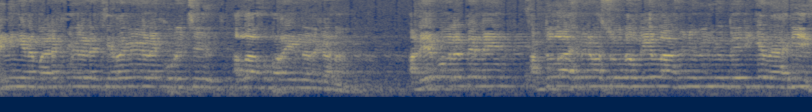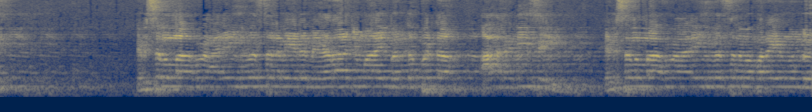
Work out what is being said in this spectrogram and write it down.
എന്നിങ്ങനെ മലക്കുകളുടെ ചിറകുകളെ കുറിച്ച് അള്ളാഹു പറയുന്നത് കാണാം. അതേപോലെ തന്നെ അബ്ദുല്ലാഹിബിൻ മസൂദ് അള്ളാഹുനുവിന് ഉദ്ധരിക്കുന്ന ഹരീസ് നബിസല്ലാഹു അലൈഹി വസല്ലമയുടെ മേറാജുമായി ബന്ധപ്പെട്ട ആ ഹദീസിൽ നബിസല്ലാഹു അലൈഹി വസല്ലമ പറയുന്നുണ്ട്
